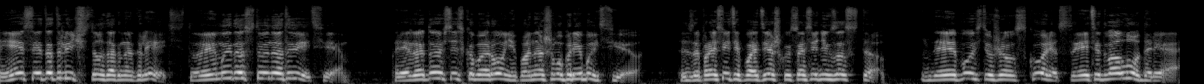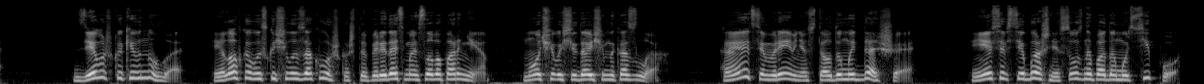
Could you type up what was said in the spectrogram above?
Если этот лич стал так наклеить, то и мы достойно ответим. Приготовьтесь к обороне по нашему прибытию. Запросите поддержку соседних застав. Да и пусть уже ускорятся эти два лодыря!» Девушка кивнула и ловко выскочила из окошка, чтобы передать мои слова парням, мочи выседающим на козлах. А этим временем стал думать дальше. Если все башни созданы по одному типу,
